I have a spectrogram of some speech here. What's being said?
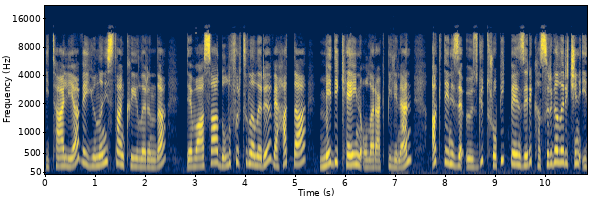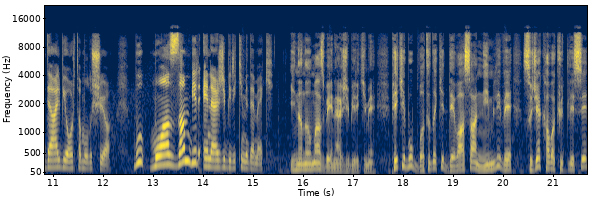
İtalya ve Yunanistan kıyılarında devasa dolu fırtınaları ve hatta Medicane olarak bilinen Akdeniz'e özgü tropik benzeri kasırgalar için ideal bir ortam oluşuyor. Bu muazzam bir enerji birikimi demek. İnanılmaz bir enerji birikimi. Peki bu batıdaki devasa nemli ve sıcak hava kütlesi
